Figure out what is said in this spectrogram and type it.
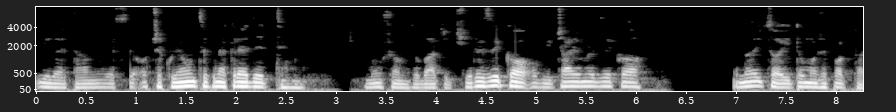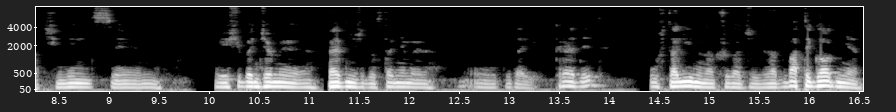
ile tam jest oczekujących na kredyt. Muszą zobaczyć ryzyko, obliczają ryzyko. No i co, i to może potrwać, więc jeśli będziemy pewni, że dostaniemy e, tutaj kredyt, ustalimy na przykład, że za dwa tygodnie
